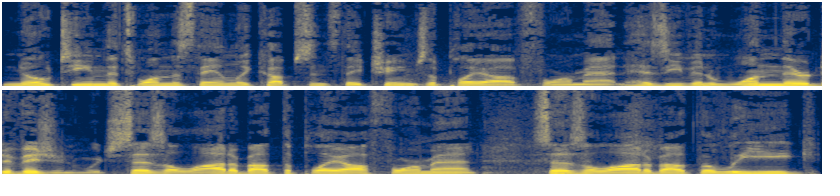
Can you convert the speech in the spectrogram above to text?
no team that's won the Stanley Cup since they changed the playoff format has even won their division, which says a lot about the playoff format, says a lot about the league,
